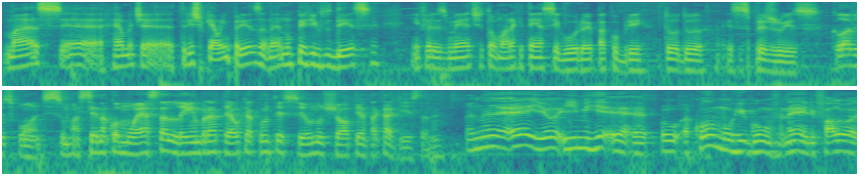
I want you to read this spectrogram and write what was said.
Mas é, realmente é triste porque é uma empresa, né? Num período desse, infelizmente, tomara que tenha seguro aí para cobrir todos esses prejuízos. Clóvis Pontes, uma cena como esta lembra até o que aconteceu no shopping atacadista, né? É, e, eu, e me, é, como o Rigon, né? Ele falou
